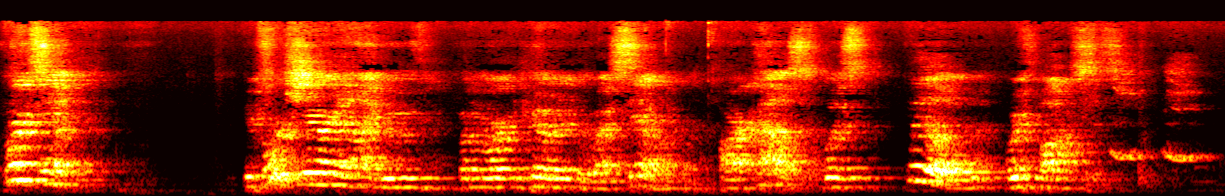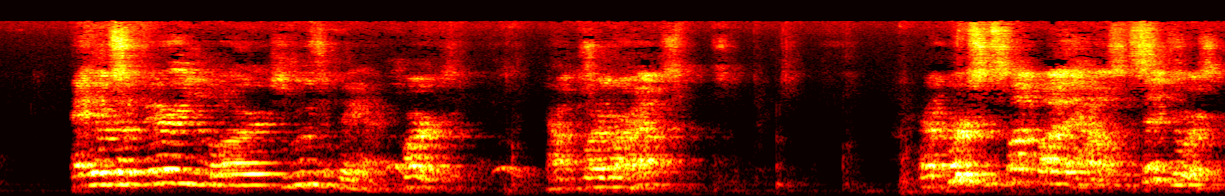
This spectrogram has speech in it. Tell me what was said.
For example, before Sharon and I moved from North Dakota to West Salem, our house was filled with boxes. And there was a very large roofing van parked out in front of our house. And a person stopped by the house and said to us,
